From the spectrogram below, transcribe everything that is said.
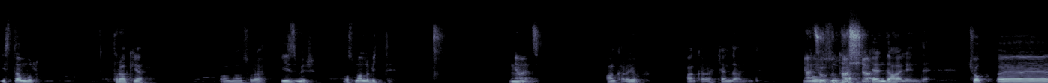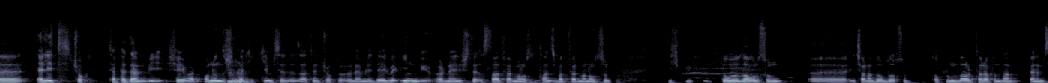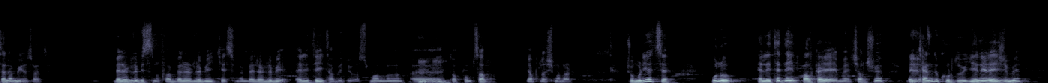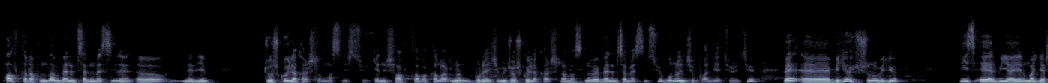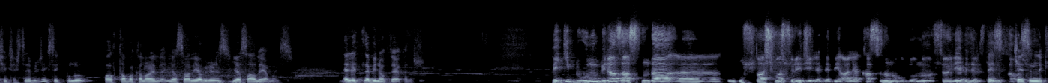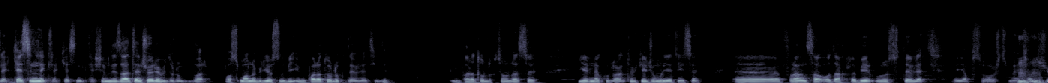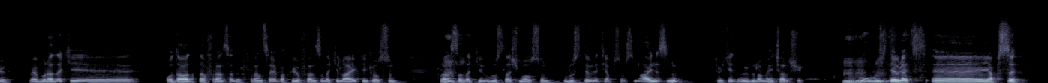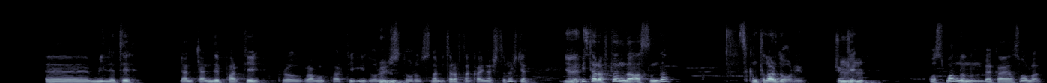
İstanbul Trakya, ondan sonra İzmir, Osmanlı bitti. Evet. Ankara yok. Ankara kendi halinde. Yani Doğusu, çok taşra. Kendi halinde. Çok e, elit, çok tepeden bir şey var. Onun dışındaki hı hı. kimse de zaten çok da önemli değil ve inmiyor. Örneğin işte ıslahat fermanı olsun, tanzimat fermanı olsun, hiçbir doğuda olsun, e, İç Anadolu'da olsun toplumlar tarafından benimsenemiyor zaten belirli bir sınıfa, belirli bir kesime, belirli bir elite hitap ediyor Osmanlı'nın e, toplumsal yapılaşmaları. Cumhuriyet ise bunu elite değil halka yaymaya çalışıyor ve evet. kendi kurduğu yeni rejimi halk tarafından benimsenmesini, e, ne diyeyim, coşkuyla karşılanmasını istiyor. Geniş halk tabakalarının bu rejimi coşkuyla karşılamasını ve benimsemesini istiyor. Bunun için faaliyet yürütüyor ve e, biliyor ki şunu biliyor. Biz eğer bir yayılma gerçekleştirebileceksek bunu alt tabakalarıyla ya sağlayabiliriz ya sağlayamayız. Elitle bir noktaya kadar. Peki bunun biraz aslında e, uluslaşma süreciyle de bir alakasının olduğunu söyleyebiliriz değil Kes, mi? Kesinlikle, kesinlikle, kesinlikle. Şimdi zaten şöyle bir durum var. Osmanlı biliyorsunuz bir imparatorluk devletiydi. İmparatorluk sonrası yerine kurulan Türkiye Cumhuriyeti ise e, Fransa odaklı bir ulus devlet yapısı oluşturmaya çalışıyor. Hı hı. Ve buradaki e, odağı da Fransa'dır. Fransa'ya bakıyor. Fransa'daki layıklık olsun, Fransa'daki Hı. uluslaşma olsun, ulus devlet yapısı olsun. Aynısını Türkiye'de uygulamaya çalışıyor. Hı hı. Bu ulus devlet e, yapısı e, milleti yani kendi parti programı, parti ideolojisi hı hı. doğrultusunda bir taraftan kaynaştırırken evet. bir taraftan da aslında sıkıntılar doğuruyor. Çünkü Osmanlı'nın bekayası olan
